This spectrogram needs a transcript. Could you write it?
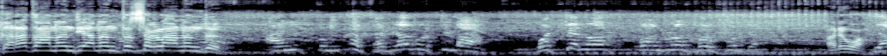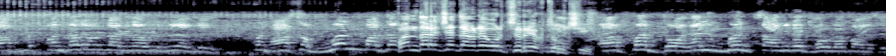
घरात आनंदी आनंद सगळा आनंद. आणि तुमच्या सगळ्या गोष्टीला वच्चे लोक कॉन्ट्रोल भरपूर देतात अरे वा. हे आपलं पंधरावर पण असं मन बदल पंधराच्या दगड्यावरची रेख तुमची. आपण दोघांनी मन चांगलं ठेवलं पाहिजे.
